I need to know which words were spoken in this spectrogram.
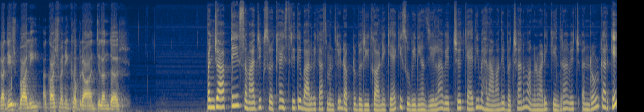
ਰਾਜੇਸ਼ ਬਾਲੀ, ਆਕਾਸ਼ਵਾਣੀ ਖਬਰਾਂ, ਜਲੰਧਰ। ਪੰਜਾਬ ਦੇ ਸਮਾਜਿਕ ਸੁਰੱਖਿਆ ਇਸਤਰੀ ਤੇ ਬਾਲ ਵਿਕਾਸ ਮੰਤਰੀ ਡਾਕਟਰ ਬਲਜੀਤ ਕੌਰ ਨੇ ਕਿਹਾ ਕਿ ਸੂਬੇ ਦੀਆਂ ਜੇਲ੍ਹਾਂ ਵਿੱਚ ਕੈਦੀ ਮਹਿਲਾਵਾਂ ਦੇ ਬੱਚਿਆਂ ਨੂੰ ਆਂਗਣਵਾੜੀ ਕੇਂਦਰਾਂ ਵਿੱਚ ਐਨਰੋਲ ਕਰਕੇ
